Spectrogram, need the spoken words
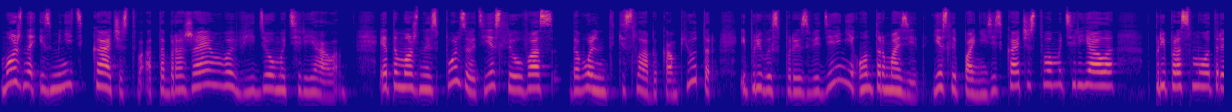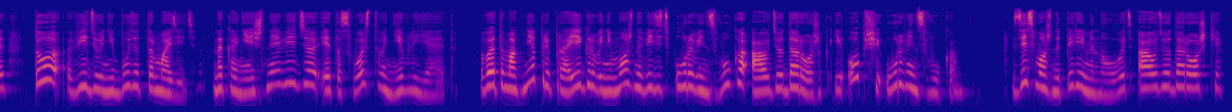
можно изменить качество отображаемого видеоматериала. Это можно использовать, если у вас довольно-таки слабый компьютер и при воспроизведении он тормозит. Если понизить качество материала при просмотре, то видео не будет тормозить. На конечное видео это свойство не влияет. В этом окне при проигрывании можно видеть уровень звука аудиодорожек и общий уровень звука. Здесь можно переименовывать аудиодорожки,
